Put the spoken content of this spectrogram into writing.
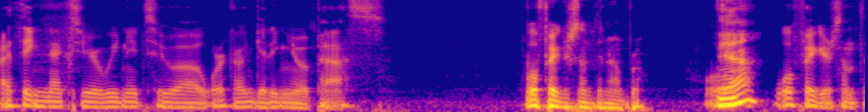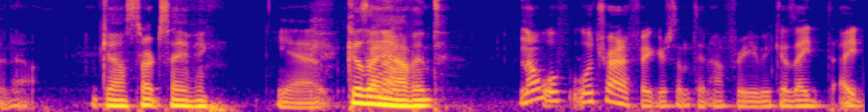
I think next year we need to uh, work on getting you a pass. We'll figure something out, bro. We'll, Yeah? we'll figure something out. Okay, I'll start saving Yeah, because I No. haven't. No, we'll we'll try to figure something out for you because I I.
